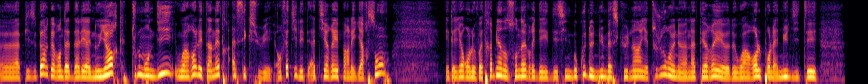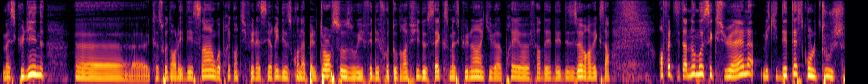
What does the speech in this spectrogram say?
à Pittsburgh, avant d'aller à New York, tout le monde dit Warhol est un être asexué. En fait, il est attiré par les garçons, et d'ailleurs, on le voit très bien dans son œuvre, il dessine beaucoup de nus masculins. Il y a toujours un intérêt euh, de Warhol pour la nudité masculine. Euh, que ce soit dans les dessins ou après quand il fait la série de ce qu'on appelle torsos, où il fait des photographies de sexe masculin et qui va après euh, faire des, des, œuvres avec ça. En fait, c'est un homosexuel, mais qui déteste qu'on le touche.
